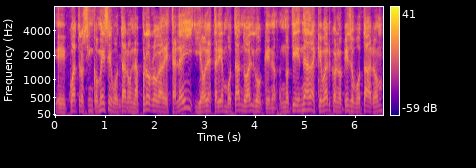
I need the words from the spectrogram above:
eh, cuatro o cinco meses votaron la prórroga de esta ley y ahora estarían votando algo que no, tiene nada que ver con lo que ellos votaron.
